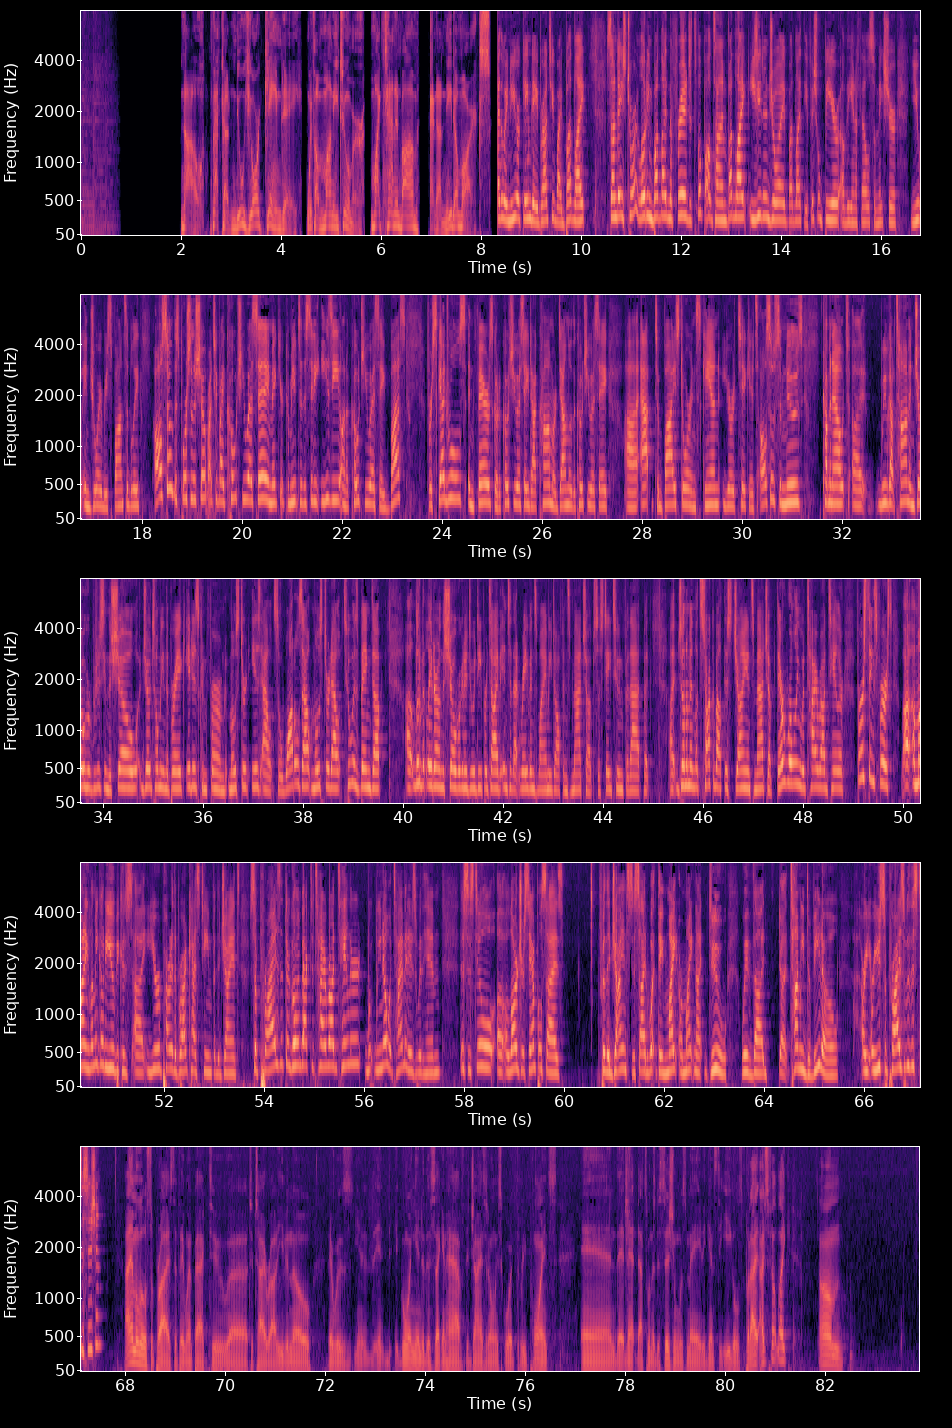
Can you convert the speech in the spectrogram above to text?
Now, back to New York Game Day with Amani Toomer, Mike Tannenbaum, and Anita Marks. By the way, New York Game Day brought to you by Bud Light. Sunday's chore, loading Bud Light in the fridge. It's football time. Bud Light, easy to enjoy. Bud Light, the official beer of the NFL, so make sure you enjoy responsibly. Also, this portion of the show brought to you by Coach USA. Make your commute to the city easy on a Coach USA bus. For schedules and fares, go to CoachUSA.com or download the Coach USA uh, app to buy, store, and scan your tickets. Also, some news coming out. Uh, we've got Tom and Joe who are producing the show. Joe told me in the break it is confirmed. Mostert is out. So Waddle's out, Mostert out, Tua's banged up. Uh, a little bit later on the show, we're going to do a deeper dive into that Ravens Miami Dolphins matchup. So stay tuned for that. But, uh, gentlemen, let's talk about this Giants matchup. They're rolling with Tyrod Taylor. First things first, uh, Amani, let me go to you because uh, you're part of the broadcast team for the Giants. Surprised that they're going back to Tyrod Taylor? We know what time it is with him. This is still a, a larger sample size for the Giants decide what they might or might not do with uh, uh, Tommy DeVito. Are, are you surprised with this decision? I am a little surprised that they went back to uh, to Tyrod, even though there was you know in, going into the second half, the Giants had only scored three points, and that, that that's when the decision was made against the Eagles. But I, I just felt like um,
